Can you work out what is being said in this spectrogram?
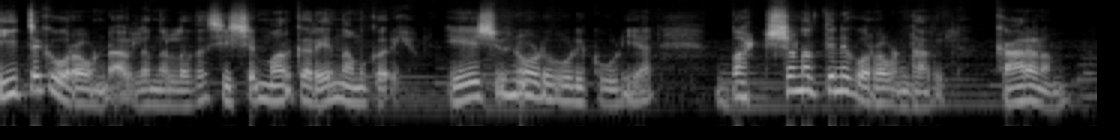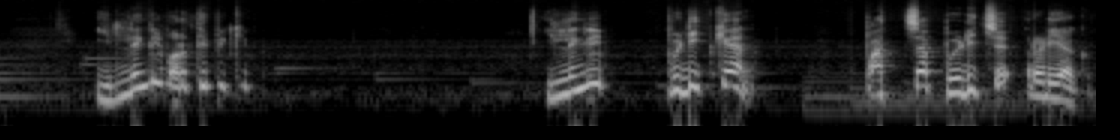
തീറ്റക്ക് കുറവുണ്ടാവില്ല എന്നുള്ളത് ശിഷ്യന്മാർക്കറിയാം നമുക്കറിയാം. യേശുവിനോട് കൂടി കൂടിയാൽ ഭക്ഷണത്തിന് കുറവുണ്ടാവില്ല. കാരണം ഇല്ലെങ്കിൽ വർദ്ധിപ്പിക്കും. ഇല്ലെങ്കിൽ പിടിക്കാൻ പച്ച പിടിച്ച് റെഡിയാക്കും.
